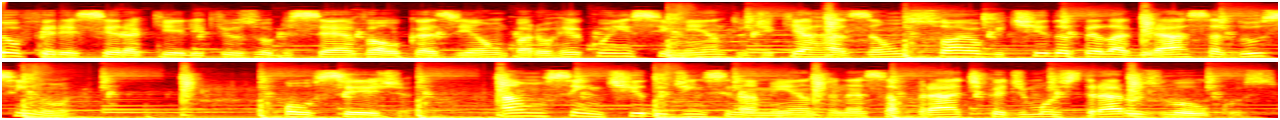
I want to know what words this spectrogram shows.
oferecer àquele que os observa a ocasião para o reconhecimento de que a razão só é obtida pela graça do Senhor. Ou seja, há um sentido de ensinamento nessa prática de mostrar os loucos.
